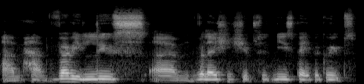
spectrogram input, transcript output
um, had very loose um, relationships with newspaper groups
